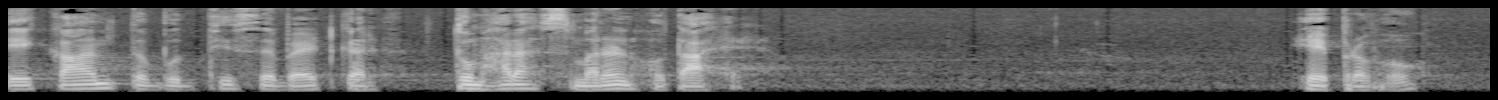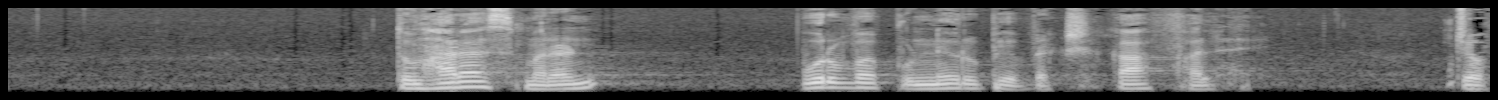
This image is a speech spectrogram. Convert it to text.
एकांत बुद्धि से बैठकर तुम्हारा स्मरण होता है। हे प्रभु, तुम्हारा स्मरण पूर्व पुण्य रूपी वृक्ष का फल है, जो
